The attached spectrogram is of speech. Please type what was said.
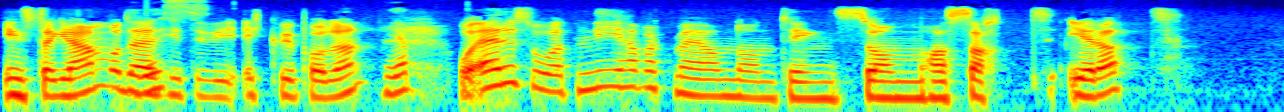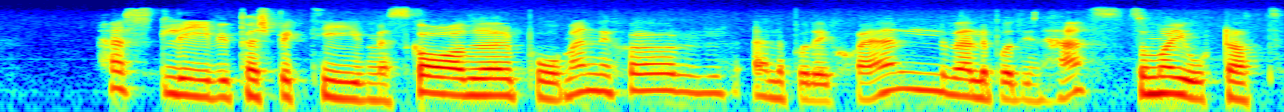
Instagram. Och där Yes. heter vi Equipodden. Japp. Och är det så att ni har varit med om någonting som har satt ert hästliv i perspektiv med skador på människor eller på dig själv eller på din häst som har gjort att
